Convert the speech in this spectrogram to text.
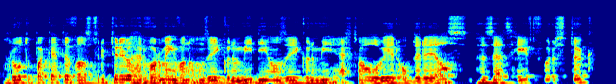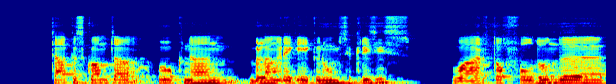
grote pakketten van structurele hervorming van onze economie, die onze economie echt wel weer op de rails gezet heeft voor een stuk telkens kwam dat ook na een belangrijke economische crisis, waar toch voldoende,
